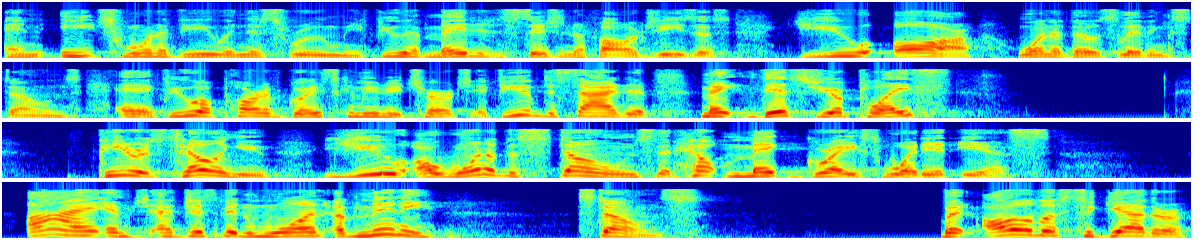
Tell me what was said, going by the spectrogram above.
And each one of you in this room, if you have made a decision to follow Jesus, you are one of those living stones. And if you are part of Grace Community Church, if you have decided to make this your place, Peter is telling you, you are one of the stones that help make grace what it is. I am, have just been one of many stones. But all of us together,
